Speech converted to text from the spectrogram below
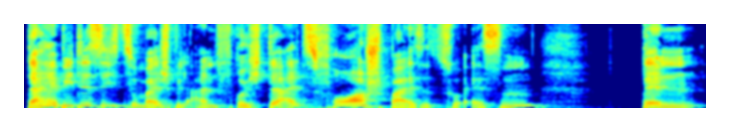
Daher bietet es sich zum Beispiel an, Früchte als Vorspeise zu essen, denn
